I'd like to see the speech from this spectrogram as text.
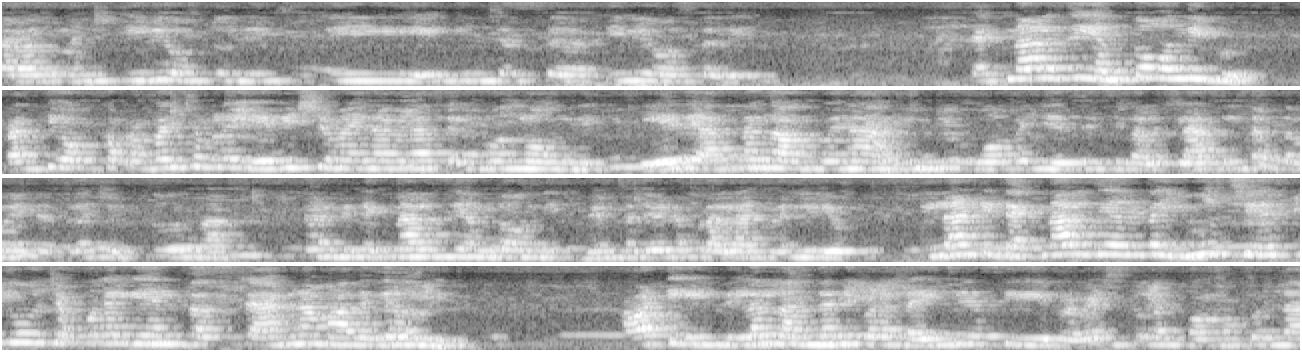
తర్వాత మంచి టీవీ వస్తుంది. ఫిఫ్టీ ఎయిట్ ఇంచెస్ టీవీ వస్తుంది. టెక్నాలజీ ఎంతో ఉంది ఇప్పుడు. ప్రతి ఒక్క ప్రపంచంలో ఏ విషయమైనా కూడా సెల్ ఫోన్లో ఉంది. ఏది అర్థం కాకపోయినా యూట్యూబ్ ఓపెన్ చేసేసి వాళ్ళ క్లాసులకు అర్థమయ్యేటట్టుగా చెప్తూ ఉన్నారు. టెక్నాలజీ అంతా ఉంది. మేము చదివేటప్పుడు అలాంటివన్నీ లేవు. ఇలాంటి టెక్నాలజీ అంతా యూజ్ చేస్తూ చెప్పగలిగేంత స్టామినా మా దగ్గర ఉంది. కాబట్టి పిల్లలందరినీ కూడా దయచేసి ప్రైవేట్ స్కూళ్ళకి పంపకుండా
